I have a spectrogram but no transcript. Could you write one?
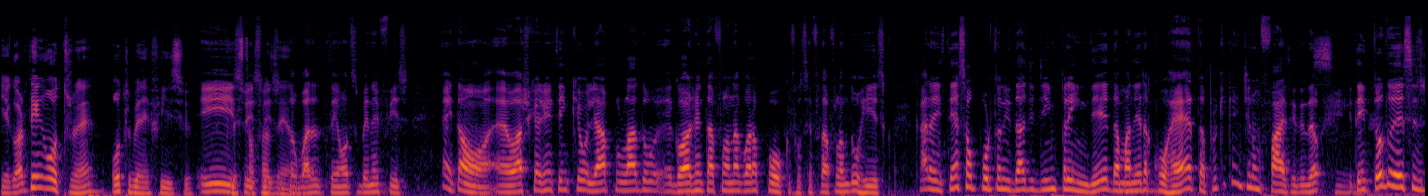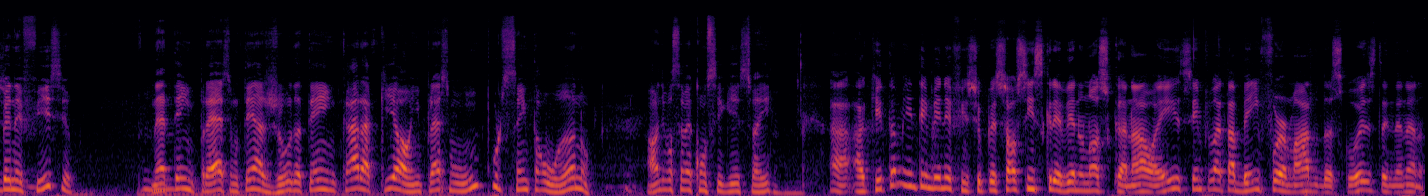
E agora tem outro, né? Outro benefício. Isso, isso, isso. Então, vários, tem outros benefícios. É, então, eu acho que a gente tem que olhar pro lado, igual a gente tá falando agora há pouco, você tá falando do risco. Cara, a gente tem essa oportunidade de empreender da maneira correta, por que, que a gente não faz, entendeu? E tem todos esses benefícios, né? Tem empréstimo, tem ajuda, tem, cara, aqui, ó, empréstimo 1% ao ano. Aonde você vai conseguir isso aí? Ah, aqui também tem benefício. O pessoal se inscrever no nosso canal aí sempre vai estar bem informado das coisas, tá entendendo?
